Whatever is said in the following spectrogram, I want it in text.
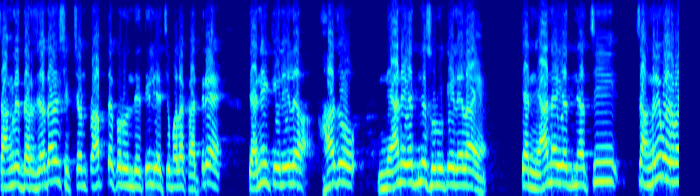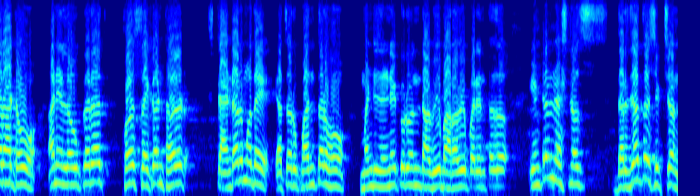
चांगले दर्जादार शिक्षण प्राप्त करून देतील याची मला खात्री आहे. त्याने केलेला हा जो ज्ञानयज्ञ सुरू केलेला आहे त्या ज्ञानयज्ञाची चांगली भरभराट हो आणि लवकरच फर्स्ट सेकंड थर्ड स्टँडर्डमध्ये याचं रूपांतर हो. म्हणजे जेणेकरून दहावी बारावी पर्यंत इंटरनॅशनल दर्जाचं शिक्षण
